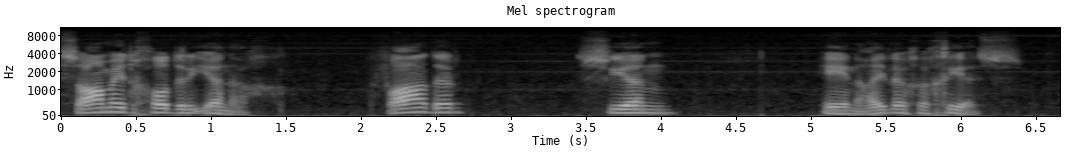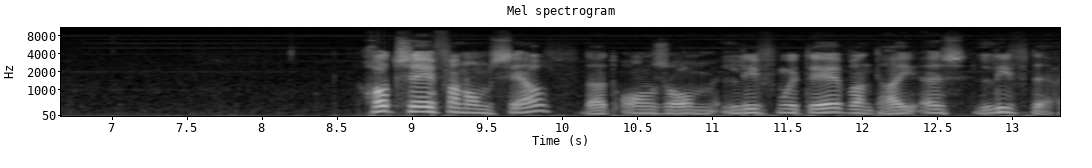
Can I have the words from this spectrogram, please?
saam met God drie enig, Vader, Seen en Heilige Gees. God sê van homself dat ons hom lief moet hee, want hy is liefde.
